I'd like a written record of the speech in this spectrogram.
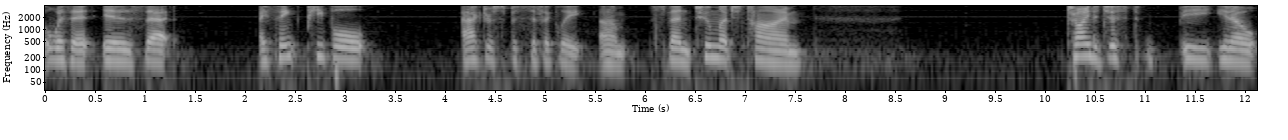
with it is that I think people, actors specifically, um, spend too much time trying to just be, you know,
